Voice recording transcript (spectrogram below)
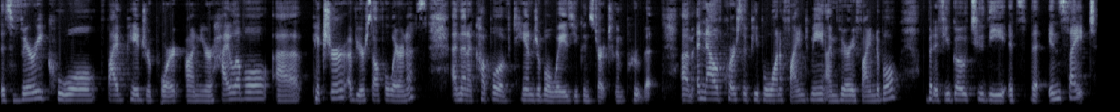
this very cool five page report on your high level, uh, picture of your self-awareness and then a couple of tangible ways you can start to improve it. Um, and now of course, if people want to find me, I'm very findable. But if you go to the, it's the insight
